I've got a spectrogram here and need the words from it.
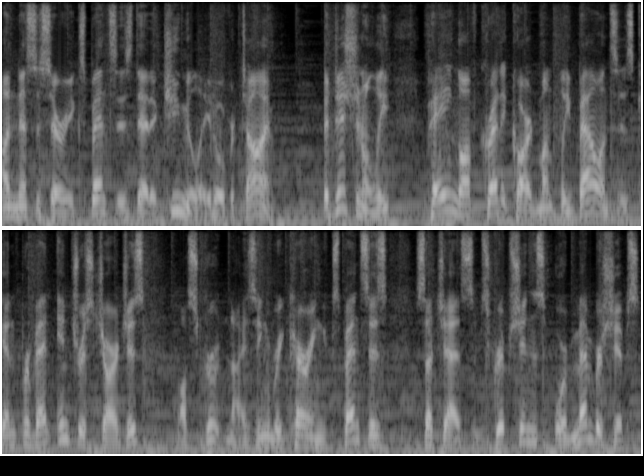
unnecessary expenses that accumulate over time. Additionally, paying off credit card monthly balances can prevent interest charges while scrutinizing recurring expenses such as subscriptions or memberships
